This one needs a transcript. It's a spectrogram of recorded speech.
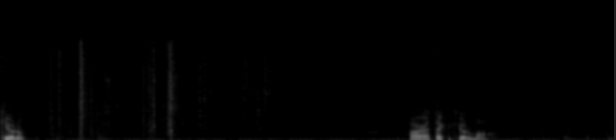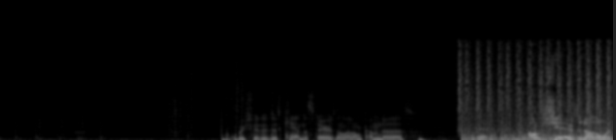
Killed him. Alright, I think I killed them all. We should have just camped the stairs and let them come to us. Oh shit, there's another one.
